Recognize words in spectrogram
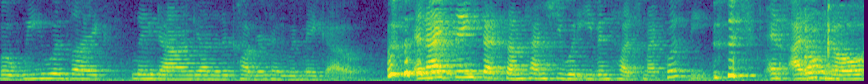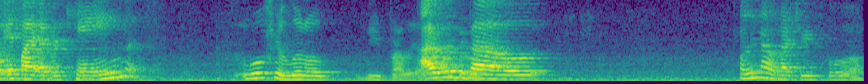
But we would like lay down, get under the covers, and we would make out. and I think that sometimes she would even touch my pussy. And I don't know if I ever came. Well, if you're little, you probably. I was have about. I was in elementary school,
